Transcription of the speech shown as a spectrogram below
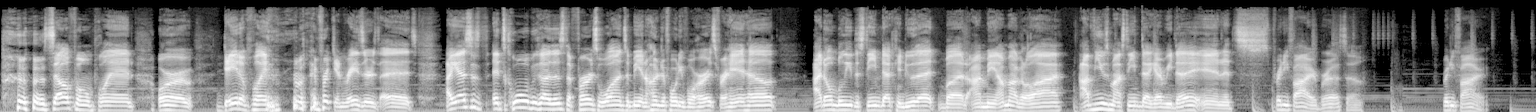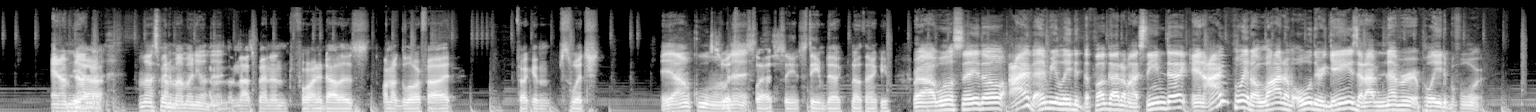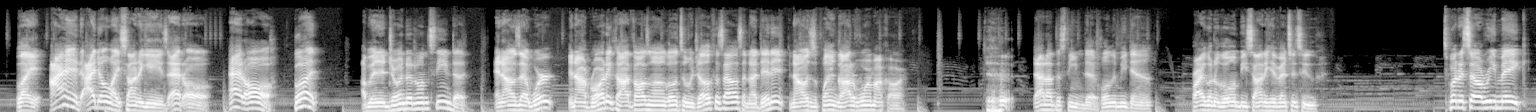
cell phone plan or data plan for my freaking Razor's Edge. I guess it's it's cool because it's the first one to be in 144 hertz for handheld. I don't believe the Steam Deck can do that, but I mean, I'm not gonna lie. I've used my Steam Deck every day and it's pretty fire, bro. So pretty fire. And I'm not gonna, I'm not spending my money on that. I'm, I'm not spending four hundred dollars on a glorified fucking Switch Yeah, I'm cool on Switch that. slash Steam- Deck. No, thank you. But I will say though, I've emulated the fuck out of my Steam Deck, and I've played a lot of older games that I've never played before. Like I had, I don't like Sonic games at all, at all. But I've been enjoying it on Steam Deck. And I was at work, and I brought it because I thought I was gonna go to Angelica's house, and I didn't. And I was just playing God of War in my car. Shout out the Steam Deck, holding me down. Probably gonna go and be Sonic Adventure 2. Splinter Cell remake.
